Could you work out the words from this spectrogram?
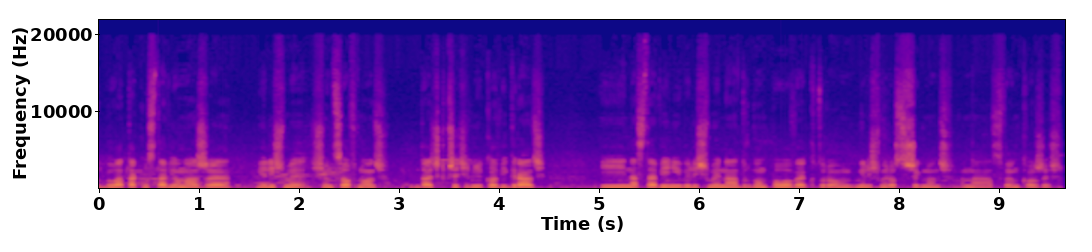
e, była tak ustawiona, że mieliśmy się cofnąć, dać przeciwnikowi grać i nastawieni byliśmy na drugą połowę, którą mieliśmy rozstrzygnąć na swoją korzyść.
